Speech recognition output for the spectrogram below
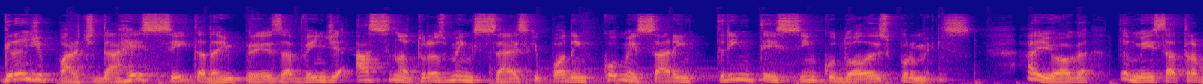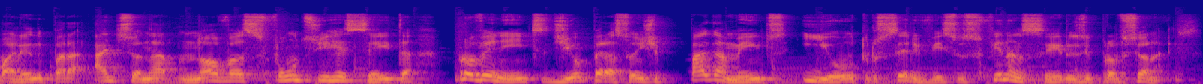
Grande parte da receita da empresa vem de assinaturas mensais que podem começar em 35 dólares por mês. A Yoga também está trabalhando para adicionar novas fontes de receita provenientes de operações de pagamentos e outros serviços financeiros e profissionais.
